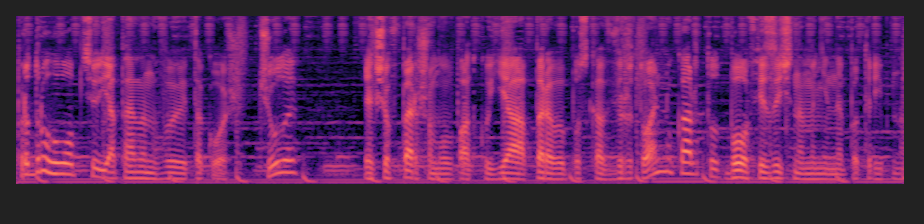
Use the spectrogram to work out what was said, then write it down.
Про другу опцію я певен, ви також чули. Якщо в першому випадку я перевипускав віртуальну карту, бо фізична мені не потрібна,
